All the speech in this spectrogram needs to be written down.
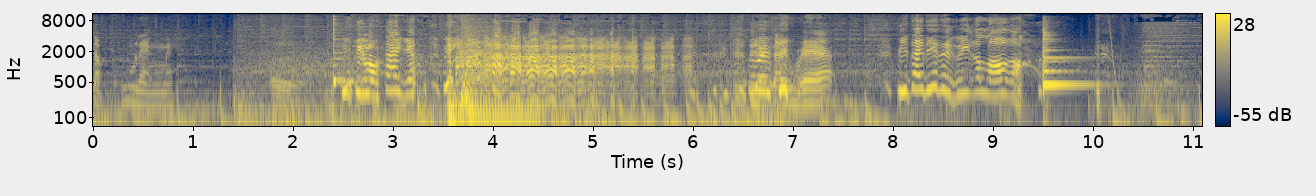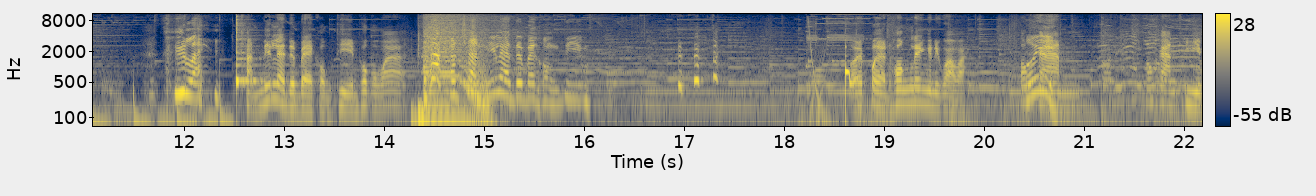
จับคู่แรงไหมเออ พี่เอกร้องไห้เงี้ยพี่ เสียใจแพ้ พี่ได้ที่หนึ่งพี่ก็ร้องเหรอ คืออะไร ฉันนี่แหละเดอะแบกของทีมพวกเขาว่าฉันนี่แหละจะเป็นของทีม เราไปเปิดห้องเล่นกันดีกว่าวะต้องเฮ้ย การต้องการทีม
